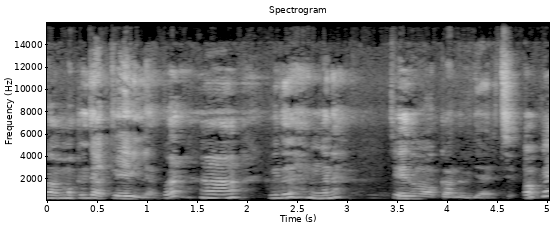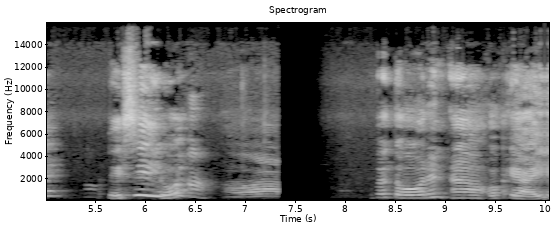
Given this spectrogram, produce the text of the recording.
നമുക്ക് ചക്കയില്ല. അപ്പം ഇത് ഇങ്ങനെ ചെയ്ത് നോക്കാന്ന് വിചാരിച്ച്. ഓക്കെ? ടേസ്റ്റ് ചെയ്യുമോ ആ. ഇപ്പൊ തോരൻ ഒക്കെ ആയി.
